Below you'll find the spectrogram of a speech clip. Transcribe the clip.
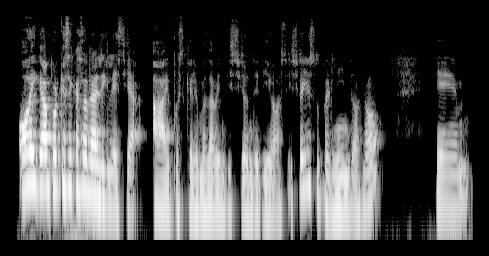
oigan, ¿por qué se casan en la iglesia? Ay, pues queremos la bendición de Dios. Y se oye súper lindo, ¿no? Em,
